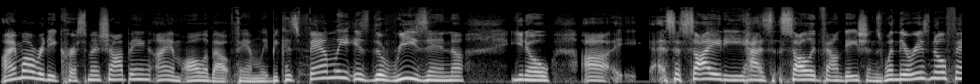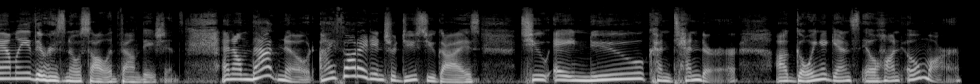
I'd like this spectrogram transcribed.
I'm already Christmas shopping. I am all about family because family is the reason, you know, uh, society has solid foundations. When there is no family, there is no solid foundations. And on that note, note, I thought I'd introduce you guys to a new contender uh, going against Ilhan Omar.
